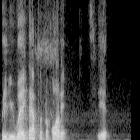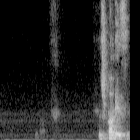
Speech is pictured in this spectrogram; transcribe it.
when you wake up in the morning, it's there. It's always-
